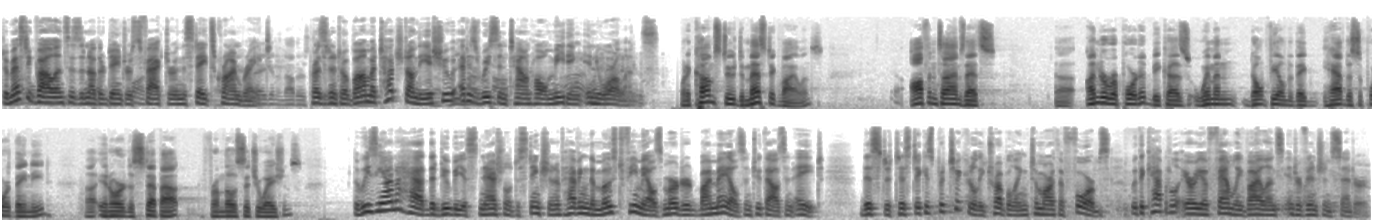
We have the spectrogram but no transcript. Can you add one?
Domestic violence is another dangerous factor in the state's crime rate. President Obama touched on the issue at his recent town hall meeting in New Orleans. When it comes to domestic violence, oftentimes that's uh, underreported because women don't feel that they have the support they need uh, in order to step out from those situations. Louisiana had the dubious national distinction of having the most females murdered by males in 2008. This statistic is particularly troubling to Martha Forbes with the Capital Area Family Violence Intervention Center.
